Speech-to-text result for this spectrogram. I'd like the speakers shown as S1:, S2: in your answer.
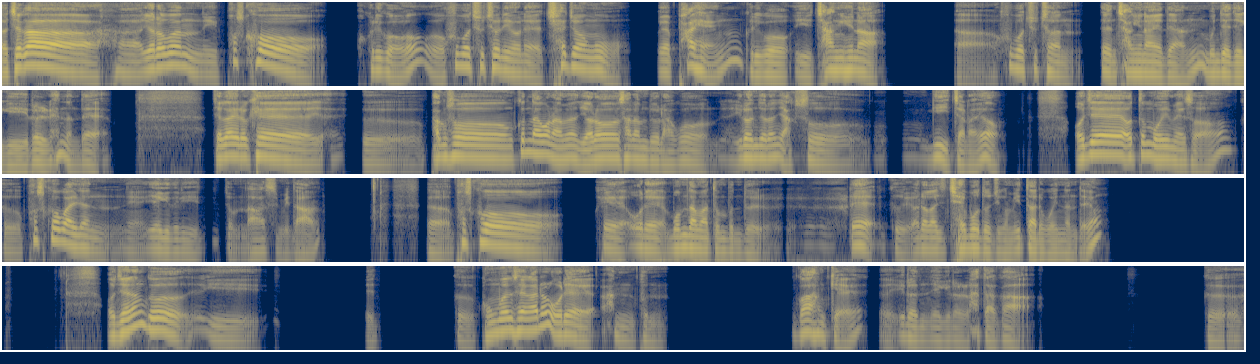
S1: 어, 제가 아, 여러 번이 포스코 그리고 어, 후보 추천위원회 최정우의 파행 그리고 이 장윤아 아, 후보 추천된 장윤아에 대한 문제 제기를 했는데 제가 이렇게 그 방송 끝나고 나면 여러 사람들하고 이런저런 약속이 있잖아요. 어제 어떤 모임에서 그 포스코 관련 예, 얘기들이 좀 나왔습니다. 어, 포스코에 오래 몸담았던 분들의 그 여러 가지 제보도 지금 잇따르고 있는데요. 어제는 그, 이, 그 공무원 생활을 오래 한 분과 함께 이런 얘기를 하다가 그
